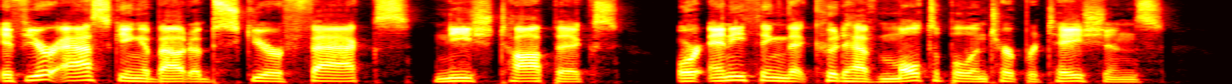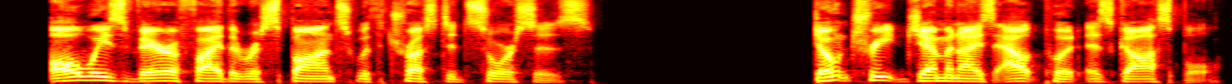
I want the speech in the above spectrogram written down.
If you're asking about obscure facts, niche topics, or anything that could have multiple interpretations, always verify the response with trusted sources. Don't treat Gemini's output as gospel,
